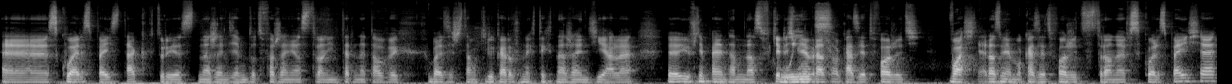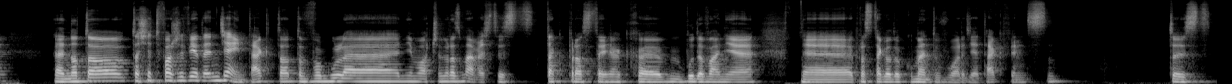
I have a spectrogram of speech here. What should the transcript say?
e, Squarespace, tak? Który jest narzędziem do tworzenia stron internetowych. Chyba jest jeszcze tam kilka różnych tych narzędzi, ale e, już nie pamiętam nazw. Kiedyś Wings. miałem raz okazję tworzyć, właśnie, raz miałem okazję tworzyć stronę w Squarespace'ie. E, no to, to się tworzy w jeden dzień, tak? To, to w ogóle nie ma o czym rozmawiać. To jest tak proste jak e, budowanie e, prostego dokumentu w Wordzie, tak? Więc to jest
